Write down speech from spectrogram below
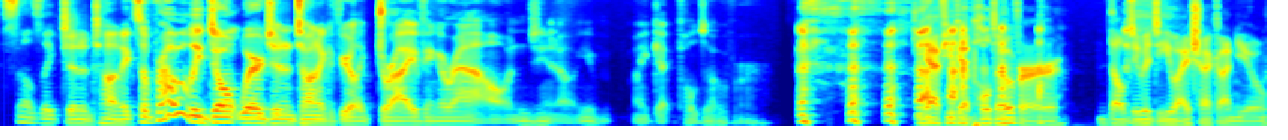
smells like gin and tonic." So probably don't wear gin and tonic if you're like driving around. You know, you might get pulled over. Yeah, if you get pulled over, they'll do a DUI check on you.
